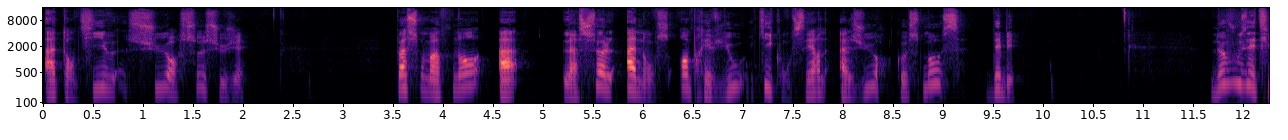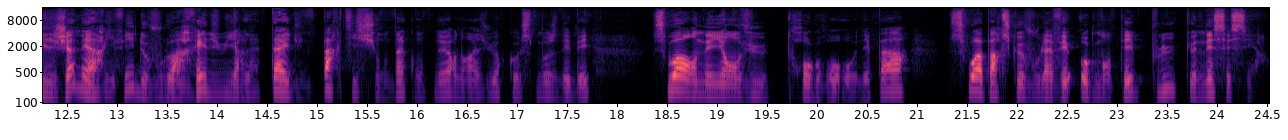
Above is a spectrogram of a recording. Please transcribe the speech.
attentive sur ce sujet. Passons maintenant à la seule annonce en preview qui concerne Azure Cosmos DB. Ne vous est-il jamais arrivé de vouloir réduire la taille d'une partition d'un conteneur dans Azure Cosmos DB, soit en ayant vu trop gros au départ, soit parce que vous l'avez augmenté plus que nécessaire?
